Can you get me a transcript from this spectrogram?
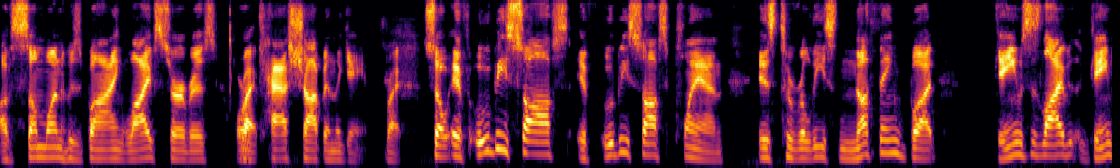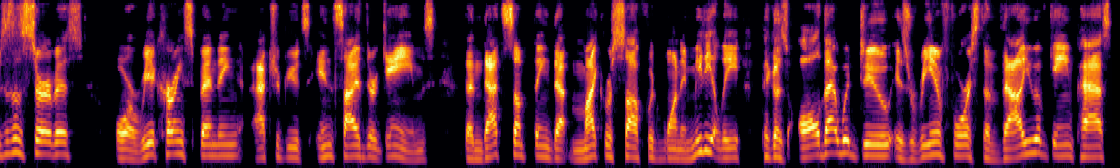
of someone who's buying live service or Right. a cash shop in the game. Right. So if Ubisoft's if Ubisoft's plan is to release nothing but games as live games as a service or reoccurring spending attributes inside their games, then that's something that Microsoft would want immediately because all that would do is reinforce the value of Game Pass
